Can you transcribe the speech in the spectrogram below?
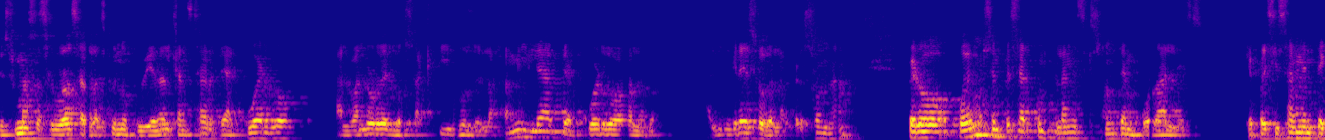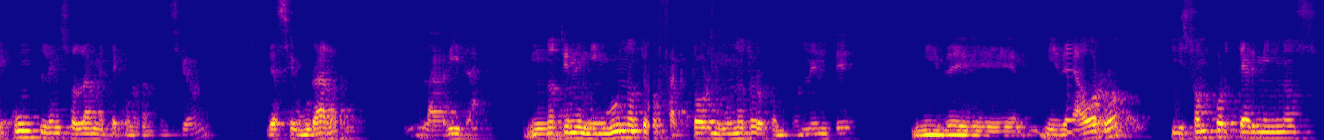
de sumas aseguradas a las que uno pudiera alcanzar de acuerdo al valor de los activos de la familia, de acuerdo al ingreso de la persona. Pero podemos empezar con planes que son temporales, que precisamente cumplen solamente con la función de asegurar la vida. No tienen ningún otro factor, ningún otro componente ni de, ni de ahorro y son por términos,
